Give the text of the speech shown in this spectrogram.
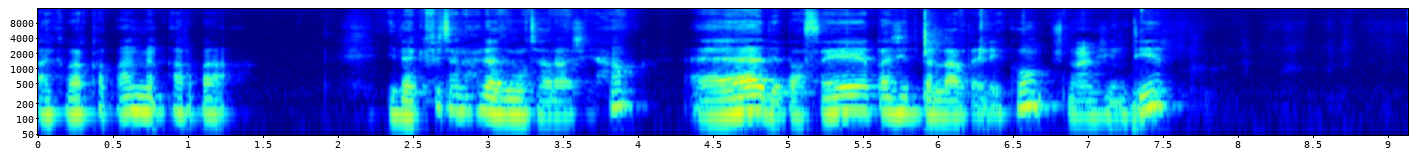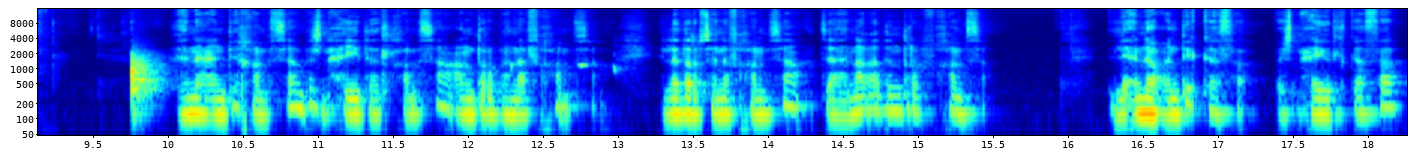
أكبر قطعا من أربعة. اذا كيفاش غنحل هذه المتراجحه عادي بسيطة جدا يرضي عليكم. شنو غنجي ندير؟ هنا عندي خمسة باش نحيد هاد الخمسة. غنضرب هنا في خمسة. إلا ضربت هنا في خمسة حتى هنا غادي نضرب في خمسة. لأنه عندي كسر. باش نحيد الكسر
